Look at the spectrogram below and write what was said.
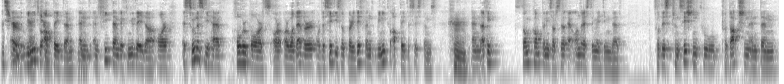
It's true. And we Yeah, need to true. update them and, and feed them with new data. Or as soon as we have hoverboards or, or whatever, or the cities look very different, we need to update the systems. Hmm. And I think some companies are still underestimating that. So this transition to production and then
